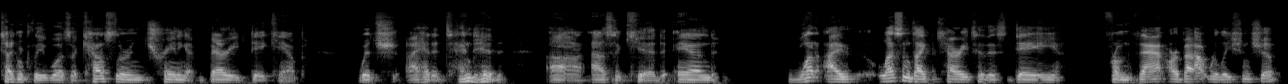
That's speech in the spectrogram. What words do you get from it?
technically was a counselor in training at Barry Day Camp, which I had attended uh, as a kid. And what I lessons I carry to this day from that are about relationship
